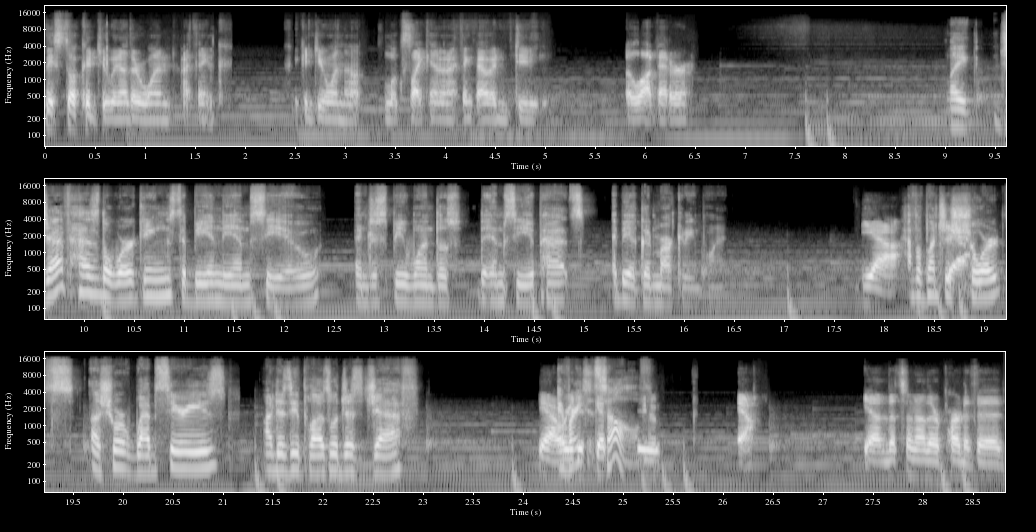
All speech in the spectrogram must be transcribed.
they still could do another one. I think they could do one that looks like him, and I think that would do a lot better. Like Jeff has the workings to be in the MCU and just be one of those the MCU pets. It'd be a good marketing point. Yeah, Have a bunch of shorts, a short web series on Disney Plus with just Jeff. yeah. It where you just get itself. to- yeah, yeah. That's another part of the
